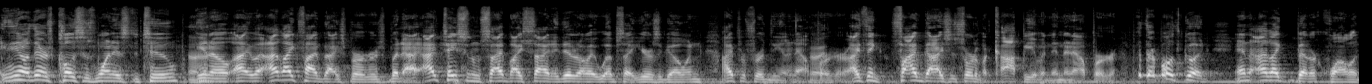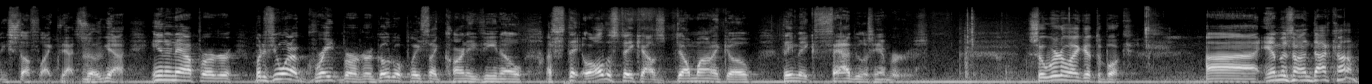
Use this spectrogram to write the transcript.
You know, they're as close as one is to 2 Uh-huh. You know, I, I like Five Guys burgers, but I, I've tasted them side by side. I did it on my website years ago, and I preferred the In-N-Out Right. burger. I think Five Guys is sort of a copy of an In-N-Out burger, but they're both good, and I like better quality stuff like that. So Uh-huh. yeah, In-N-Out burger. But if you want a great burger, go to a place like Carne Vino, a steak, all the steakhouses, Delmonico. They make fabulous hamburgers. So where do I get the book? Uh, Amazon.com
